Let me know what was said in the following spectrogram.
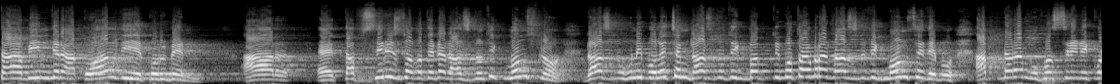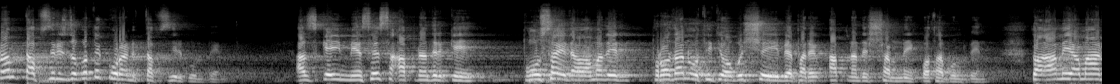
তাবিনদের আকোয়াল দিয়ে করবেন। আর এ, তাফসিরের জগতে এটা রাজনৈতিক মঞ্চ নয়। রাজ উনি বলেছেন রাজনৈতিক বক্তব্য তো আমরা রাজনৈতিক মঞ্চে দেব। আপনারা মুফাসরিনে কোরআন তাফসিরের জগতে কোরআনের তাফসির করবেন। আজকে এই মেসেজ আপনাদেরকে পৌঁছায় দাও। আমাদের প্রধান অতিথি অবশ্যই এই ব্যাপারে আপনাদের সামনে কথা বলবেন। তো আমি আমার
